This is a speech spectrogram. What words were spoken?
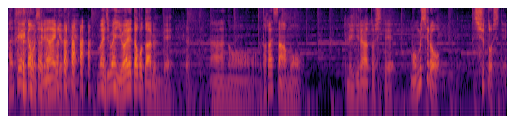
勘違いかもしれないけどねまあ自分は言われたことあるんであの高橋さんはもうレギュラーとしてもうむしろ主として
